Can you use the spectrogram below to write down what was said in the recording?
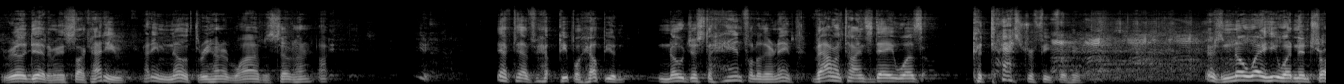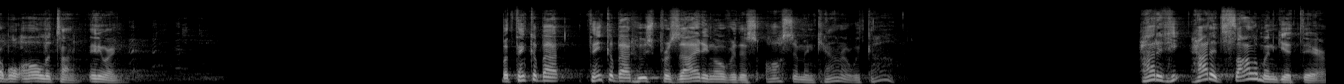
he really did. I mean, it's like, how do you how do you know 300 wives and 700? Uh, you have to have people help you know just a handful of their names. Valentine's Day was catastrophe for him. There's no way he wasn't in trouble all the time. Anyway. But think about think about who's presiding over this awesome encounter with God. How did, he, how did Solomon get there?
